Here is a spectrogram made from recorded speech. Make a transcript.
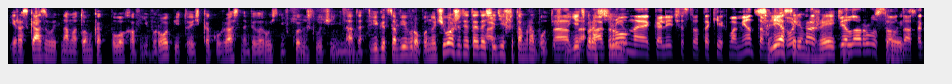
и рассказывают нам о том, как плохо в Европе, то есть как ужасно Беларусь, ни в коем случае не надо двигаться в Европу. Ну чего же ты тогда а, сидишь и там работаешь? Да, ну, едь да. в Россию. Огромное количество таких моментов. Слесарем, не Жеки белорусов, строить. да, так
